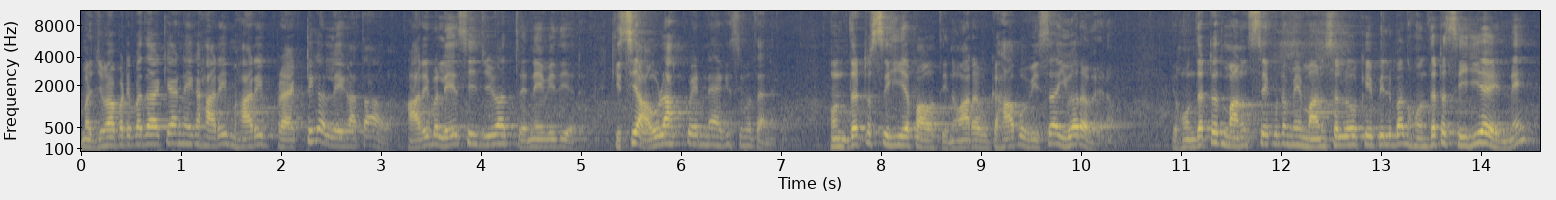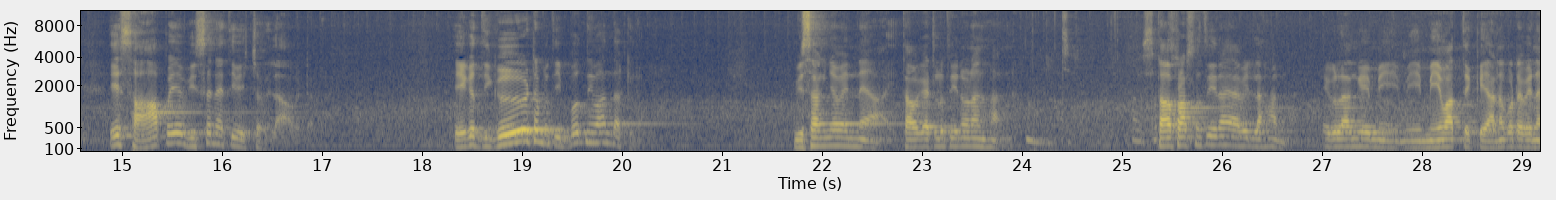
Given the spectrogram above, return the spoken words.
මජ්ක්‍ධිමා පටිපදා කියන්නේ ඒක හරි හරි ප්‍රැක්ටිකල් ඒ කතාව. හරිම ලේසි ජීවත් වෙන්නේ විදියට. කිසි අවුලක් වෙන්නේ නැහැ කිසිම තැනක. හොඳට සිහිය පවතිනවා. අර ගහපු විස ඉවර වෙනවා. හොඳට මිනිස්සෙකුට මේ මනුස්ස ලෝකයේ පිළිබඳ හොඳට සිහිය එන්නේ ඒ සාපය විස නැති වෙච්ච වෙලාවට. ඒක දිගටම තිබ්බොත් නිවන් දකින්න. විසංඥ වෙන්නේ ආයි. තව ගැටලු තියෙනවා නම් අහන්න. තව ප්‍රශ්න තියෙනවා ඇවිල්ලා අහන්න. ඒගොල්ලන්ගේ මේ මේ මේවත් එක්ක යනකොට වෙන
